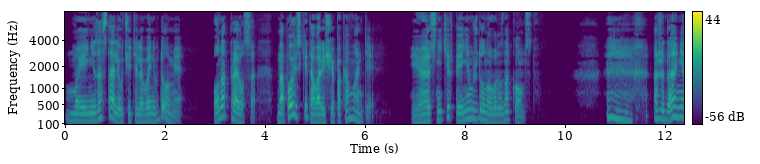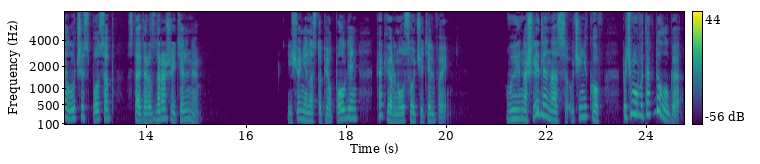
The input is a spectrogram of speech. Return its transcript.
Мы не застали учителя Вэнь в доме. Он отправился на поиски товарищей по команде. Я с нетерпением жду новых знакомств. Эх, ожидание – лучший способ стать раздражительным. Еще не наступил полдень, как вернулся учитель Вэнь. «Вы нашли для нас учеников? Почему вы так долго?»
